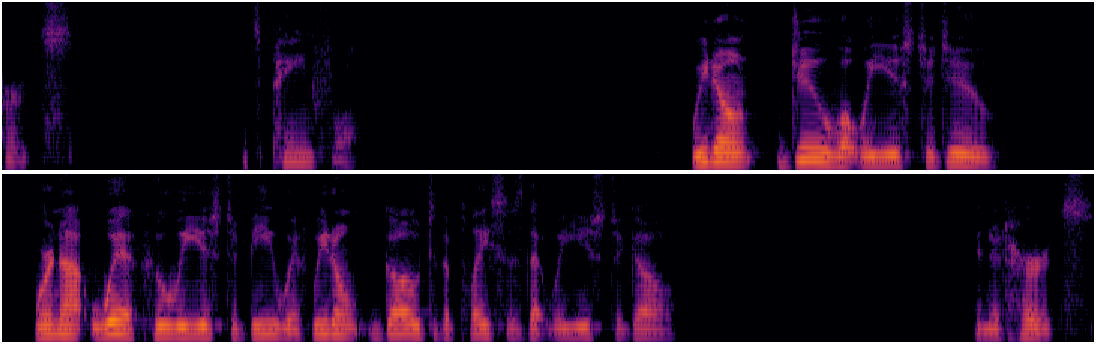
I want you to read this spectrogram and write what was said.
hurts. It's painful. We don't do what we used to do. We're not with who we used to be with. We don't go to the places that we used to go. And it hurts.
